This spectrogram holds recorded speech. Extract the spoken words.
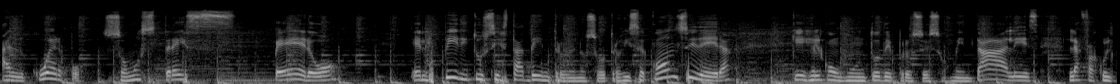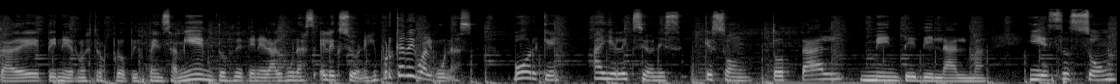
al cuerpo, somos tres, pero el espíritu sí está dentro de nosotros y se considera que es el conjunto de procesos mentales, la facultad de tener nuestros propios pensamientos, de tener algunas elecciones. ¿Y por qué digo algunas? Porque hay elecciones que son totalmente del alma y esas son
